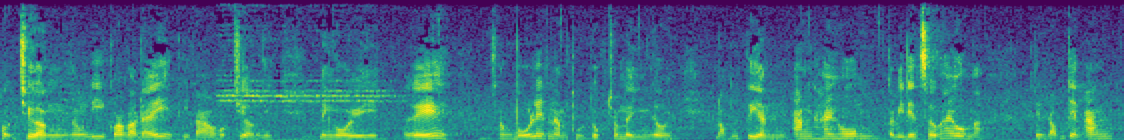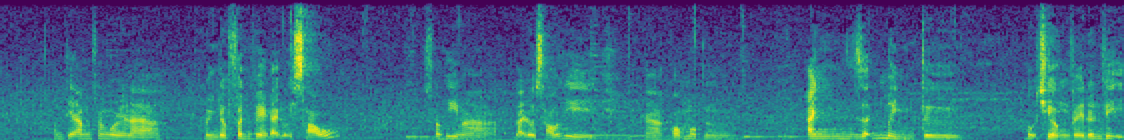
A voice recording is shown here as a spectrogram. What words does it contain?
hội trường, xong đi qua vào đấy, thì vào hội trường thì mình ngồi ghế, xong bố lên làm thủ tục cho mình rồi đóng tiền ăn hai hôm, tại vì đến sớm hai hôm mà. Thì đóng tiền ăn, đóng thì ăn xong rồi là mình được phân về đại đội 6 sau khi mà đại đội 6 thì là có một anh dẫn mình từ hội trường về đơn vị.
